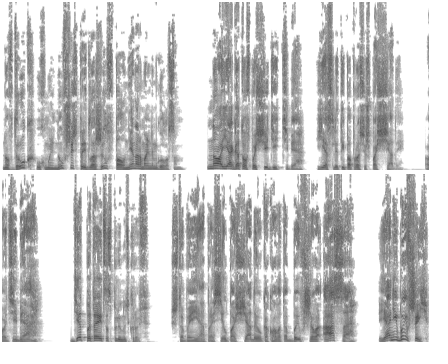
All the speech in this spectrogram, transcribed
но вдруг, ухмыльнувшись, предложил вполне нормальным голосом. «Но я готов пощадить тебя, если ты попросишь пощады». «У тебя?» Дед пытается сплюнуть кровь. «Чтобы я просил пощады у какого-то бывшего аса?» «Я не бывший!»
